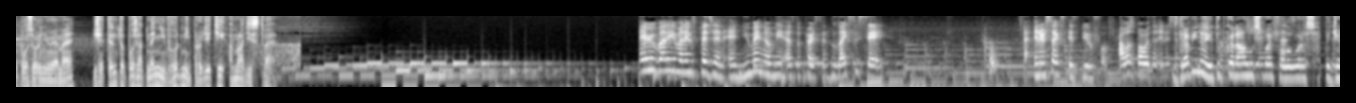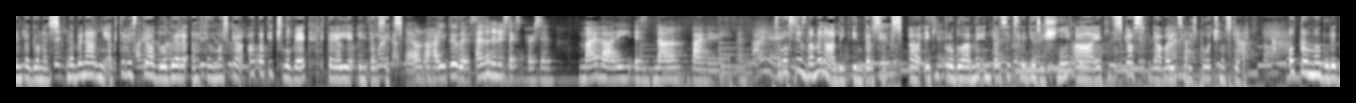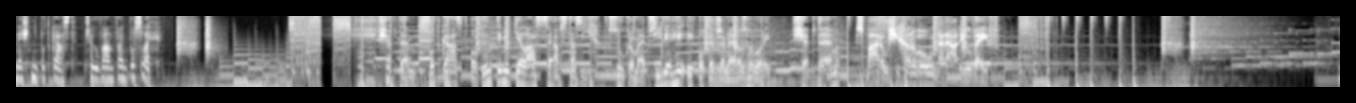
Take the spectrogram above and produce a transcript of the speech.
Upozorňujeme, že tento pořad není vhodný pro děti a mladistvé. Hey everybody, my name is Pigeon, and you may know me as the person who likes to say that intersex is beautiful. I was born with an intersex. Zdraví na YouTube kanálu svoje followers Pigeon Pagones, nebinární aktivistka, bloger, filmařka a taky člověk, který je intersex. As an person, my body is non-binary. And binary Co vlastně znamená být intersex? A jaký problémy intersex lidi řeší a jaký vzkaz dávají celé společnosti? O tom bude dnešní podcast. Přeju vám fajn poslech. Šeptem. Podcast o intimitě, lásce a vztazích. Soukromé příběhy i otevřené rozhovory. Šeptem s Bárou Šichanovou na rádiu Wave.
